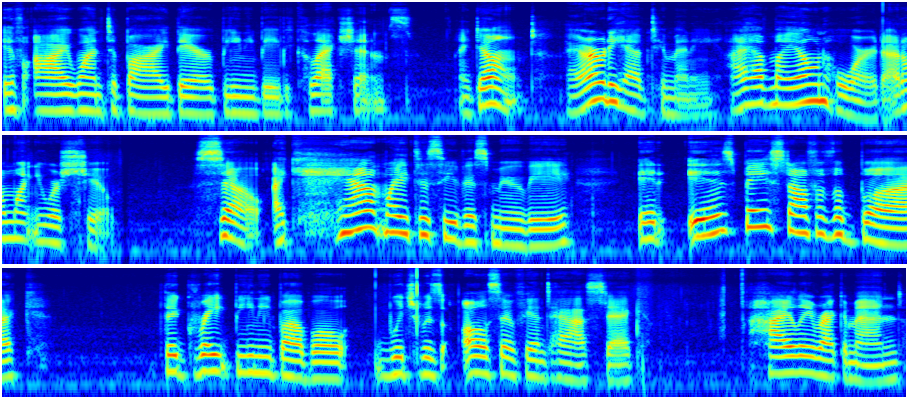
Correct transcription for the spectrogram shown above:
if I want to buy their Beanie Baby collections. I don't. I already have too many. I have my own hoard. I don't want yours too. So I can't wait to see this movie. It is based off of a book, The Great Beanie Bubble, which was also fantastic. Highly recommend.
